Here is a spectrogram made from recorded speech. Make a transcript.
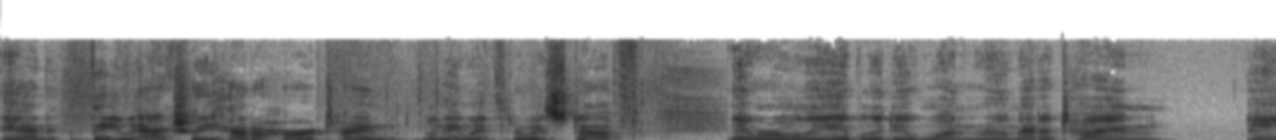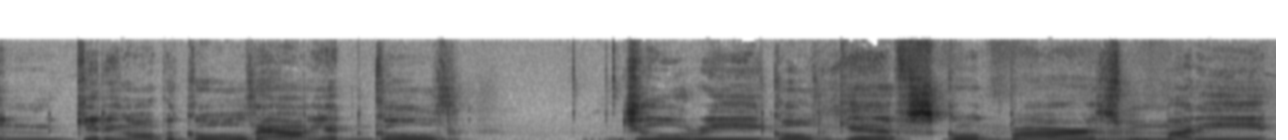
and they actually had a hard time when they went through his stuff they were only able to do one room at a time and getting all the gold out he had gold jewelry gold gifts gold mm-hmm. bars money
